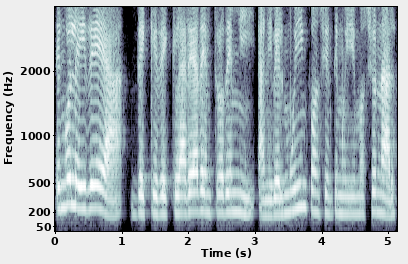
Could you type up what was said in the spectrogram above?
tengo la idea de que declaré adentro de mí, a nivel muy inconsciente y muy emocional,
